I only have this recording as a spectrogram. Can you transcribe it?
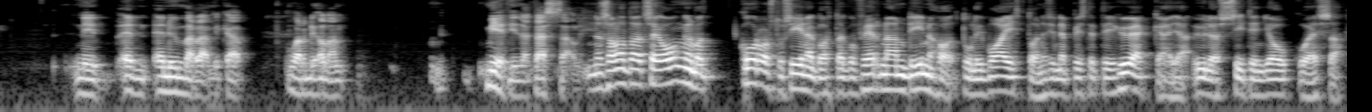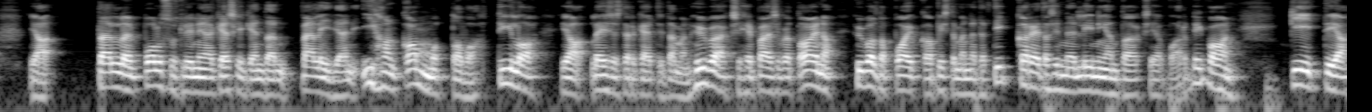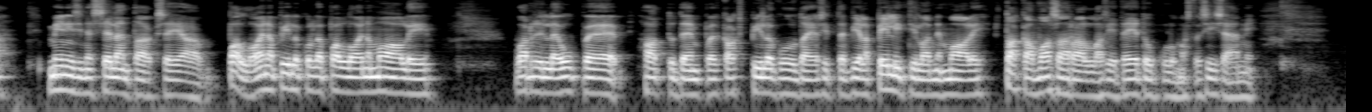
niin en, en ymmärrä, mikä Guardiolan mietintä tässä oli. No sanotaan, että se ongelma korostui siinä kohtaa, kun Fernandinho tuli vaihtoon, niin sinne pistettiin hyökkääjä ylös Sitin joukkueessa. Ja tällöin puolustuslinja ja keskikentän väliin jäi ihan kammottava tila, ja Leicester käytti tämän hyväksi. He pääsivät aina hyvältä paikkaa pistämään näitä tikkareita sinne linjan taakse, ja Vardi vaan kiitti ja meni sinne selän taakse, ja pallo aina pilkulle, pallo aina maaliin. Vardille upea hattutemppu, että kaksi pilkulta ja sitten vielä pelitilanne maali takavasaralla siitä etukulmasta sisään, niin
